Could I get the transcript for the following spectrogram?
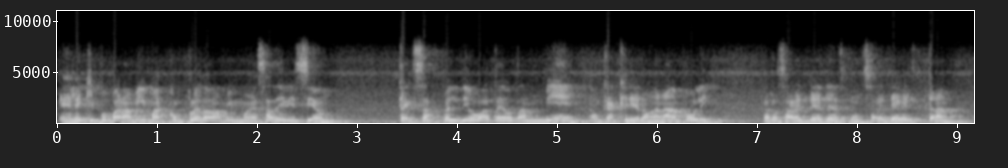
es el equipo para mí más completo ahora mismo en esa división. Texas perdió bateo también, aunque adquirieron a Napoli, pero sabes de Desmond, sabes de Beltrán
